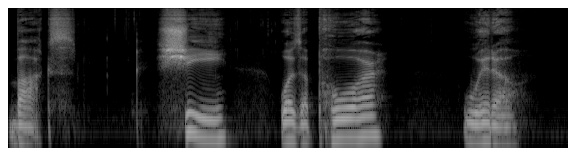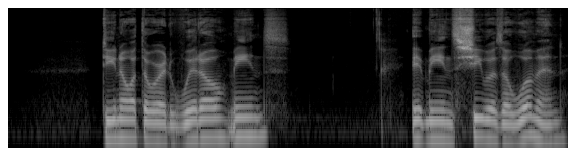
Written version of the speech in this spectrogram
box. She was a poor widow. Do you know what the word widow means? It means she was a woman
